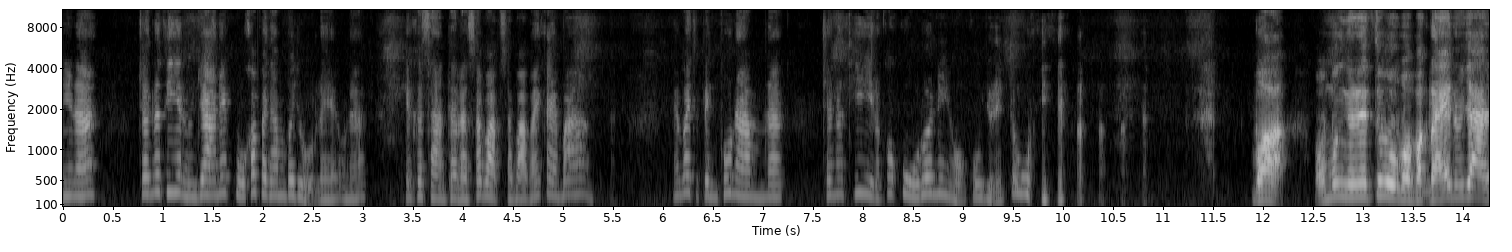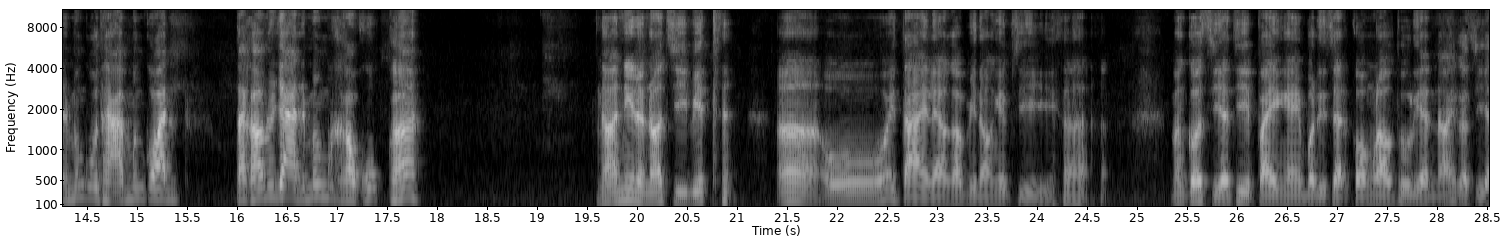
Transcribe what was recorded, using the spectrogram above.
นี่นะเจ้าหน้าที่อนุญาตให้กูเข้าไปทำประโยชน์แล้วนะเอกสารแต่ละฉบับฉบับให้ใครบ้าง ไม่ว่าจะเป็นผู้นำนะเจ้าหน้าที่แล้วก็กูด้วยนี่ของกูอยู่ในตู้ว่โอ้มึงอยู่ในตู้บอกบักไหนอนุญาตมึงกูถามมึงก่อน แต่เขาอนุญาตมึงมึงเขาคุกฮะเนาะนี่แหละเนาะชีวิต เออ โอ้ยตายแล้วครับพี่น้องเอฟซี มันก็เสียที่ไปไงบริษัทของเราทุเรียนน้อยก็เสีย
